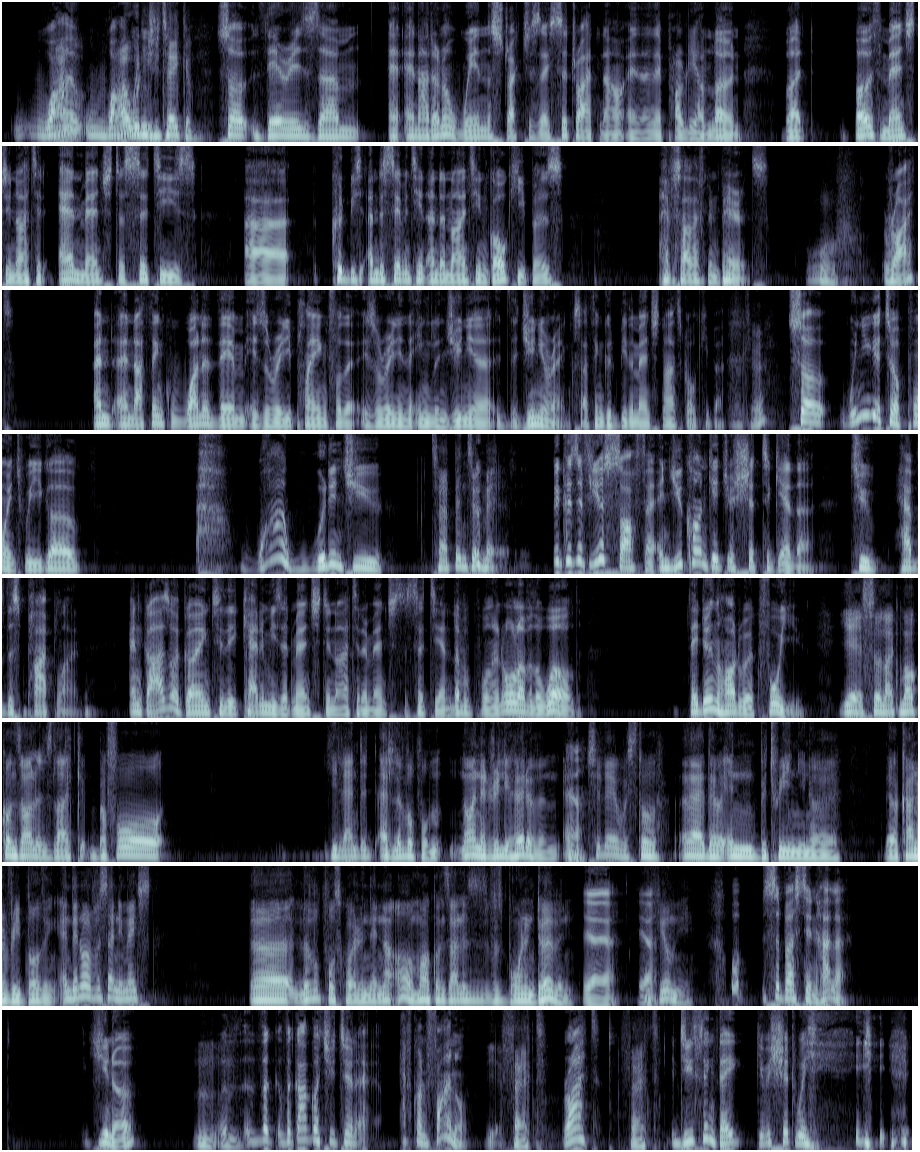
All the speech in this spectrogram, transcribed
why why, would wouldn't he you take him so there is, um, and, and I don't know when the structures they sit right now, and, and they're probably on loan, but both Manchester United and Manchester City's uh, could be under 17, under 19 goalkeepers have South African parents, Ooh. right? And and I think one of them is already playing for the is already in the England junior the junior ranks. I think could be the Manchester United goalkeeper. okay So when you get to a point where you go, "Ah, why wouldn't you? tap into ma- Because if you're Safa and you can't get your shit together to have this pipeline, and guys are going to the academies at Manchester United and Manchester City and Liverpool and all over the world, they're doing the hard work for you. Yeah, so like Mark Gonzalez, like before he landed at Liverpool, no one had really heard of him. And Yeah. Chile was still, uh, they were in between, you know, they were kind of rebuilding. And then all of a sudden he makes the Liverpool squad. And then now, oh, Mark Gonzalez was born in Durban. Yeah, yeah, You feel me? Well, Sebastian Haller, you know, The the guy got you to an Afcon final, Yeah, fact. right? Fact. Do you think they give a shit where,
